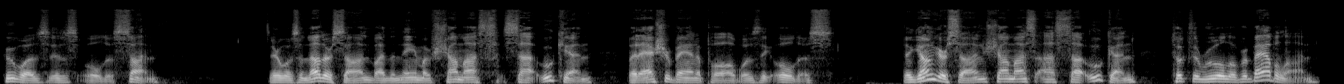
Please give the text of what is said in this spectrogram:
who was his oldest son. There was another son by the name of Shamash Sa'ukin, but Ashurbanipal was the oldest. The younger son, Shamash Sa'ukin, took the rule over Babylon.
